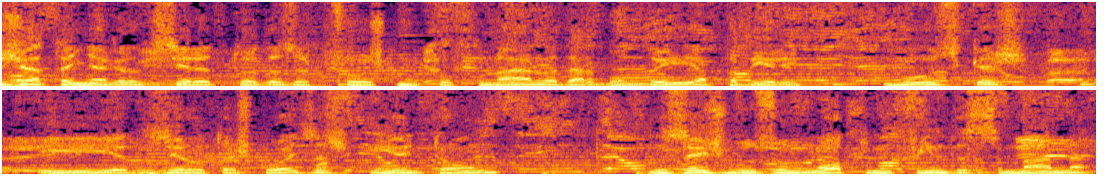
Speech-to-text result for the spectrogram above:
já tenho a agradecer a todas as pessoas que me telefonaram, a dar bom dia, a pedir músicas e a dizer outras coisas. E então desejo-vos um ótimo fim de semana,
